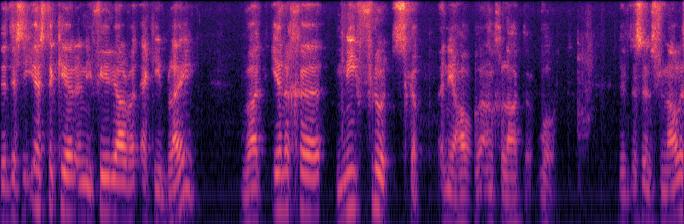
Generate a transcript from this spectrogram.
Dit is die eerste keer in die 4 jaar wat ek hier bly wat enige nie vlootskip in die hawe ingelaat word. Dit is 'n nasionale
